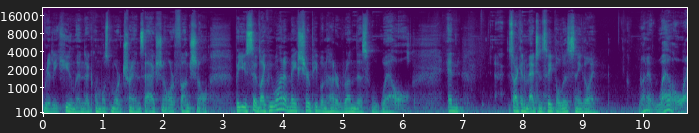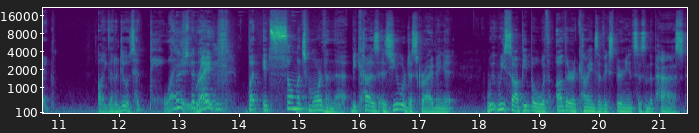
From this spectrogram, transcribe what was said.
really human, like almost more transactional or functional. But you said like we want to make sure people know how to run this well, and so I can imagine some people listening going, "Run it well, like." all you got to do is hit play, right? button. But it's so much more than that because, as you were describing it, we, we saw people with other kinds of experiences in the past.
